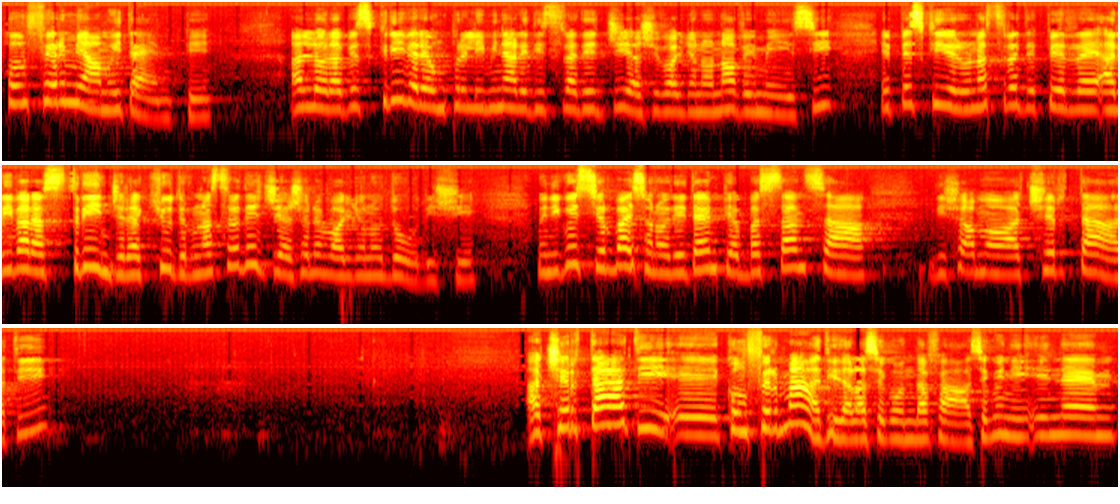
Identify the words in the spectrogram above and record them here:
confermiamo i tempi. Allora, per scrivere un preliminare di strategia ci vogliono nove mesi e per, per arrivare a stringere, a chiudere una strategia ce ne vogliono dodici. Quindi questi ormai sono dei tempi abbastanza, diciamo, accertati, accertati e confermati dalla seconda fase. Quindi in,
